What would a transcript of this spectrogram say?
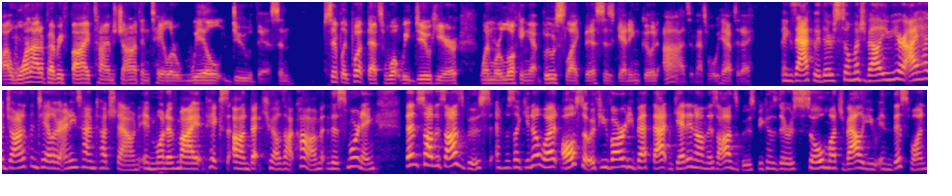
Uh, one out of every five times Jonathan Taylor will do this. And simply put, that's what we do here when we're looking at boosts like this is getting good odds. And that's what we have today. Exactly. There's so much value here. I had Jonathan Taylor anytime touchdown in one of my picks on betql.com this morning, then saw this odds boost and was like, you know what? Also, if you've already bet that, get in on this odds boost because there is so much value in this one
